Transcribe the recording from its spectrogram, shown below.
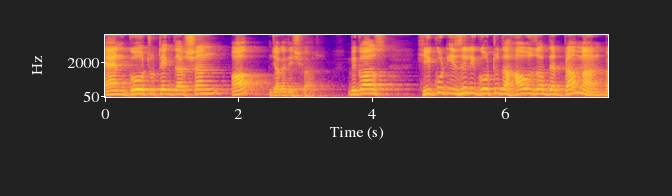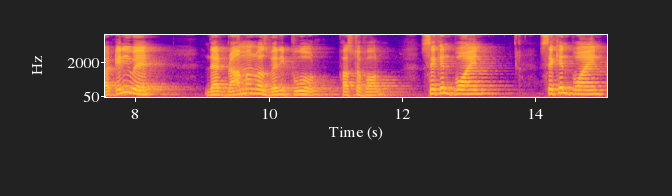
and go to take darshan of Jagadishwar? Because he could easily go to the house of that Brahman, but anyway, that Brahman was very poor, first of all. Second point, second point,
